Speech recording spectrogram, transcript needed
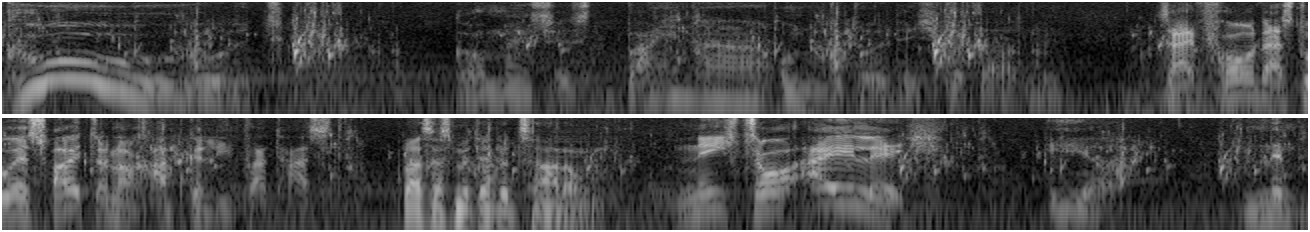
Gut. Gomez ist beinahe ungeduldig geworden. Sei froh, dass du es heute noch abgeliefert hast. Was ist mit der Bezahlung? Nicht so eilig. Hier, nimm.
